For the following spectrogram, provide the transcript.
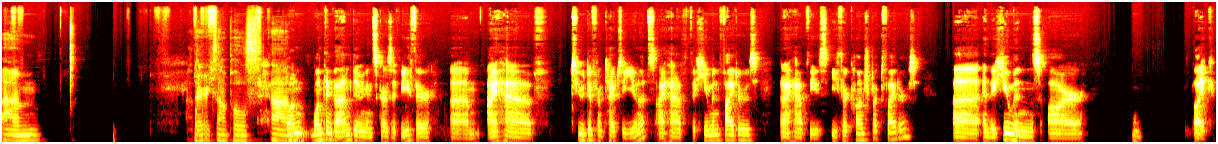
Um, other examples. Um, one one thing that I'm doing in Scars of Ether, um, I have two different types of units. I have the human fighters, and I have these ether construct fighters. Uh, and the humans are like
